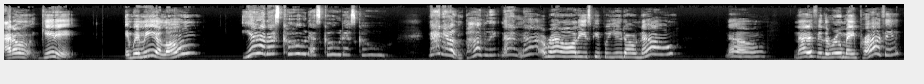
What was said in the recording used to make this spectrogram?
I don't get it. And when we alone, yeah, that's cool, that's cool, that's cool. Not out in public, not not around all these people you don't know. No. Not if the room ain't private.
